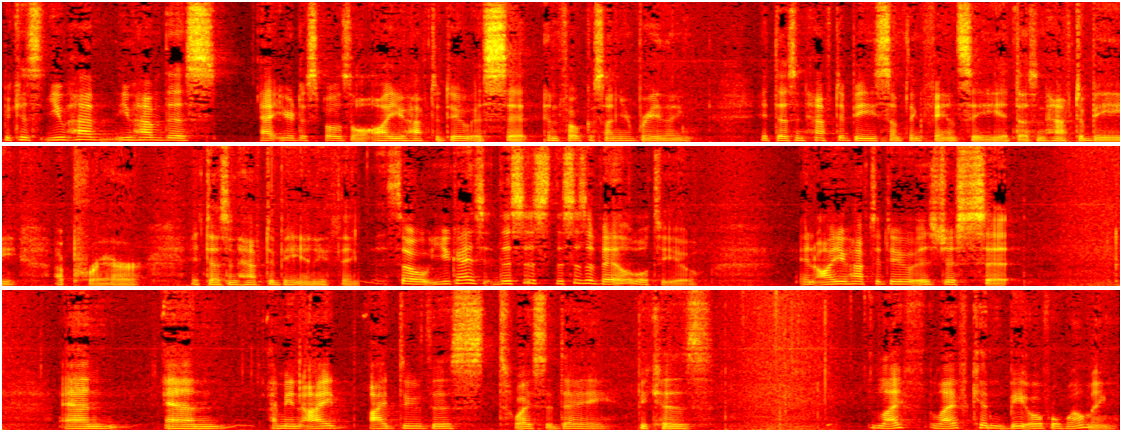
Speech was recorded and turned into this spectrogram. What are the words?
Because you have you have this at your disposal. All you have to do is sit and focus on your breathing. It doesn't have to be something fancy. It doesn't have to be a prayer. It doesn't have to be anything. So you guys this is this is available to you. And all you have to do is just sit. And and I mean I I do this twice a day because life life can be overwhelming.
